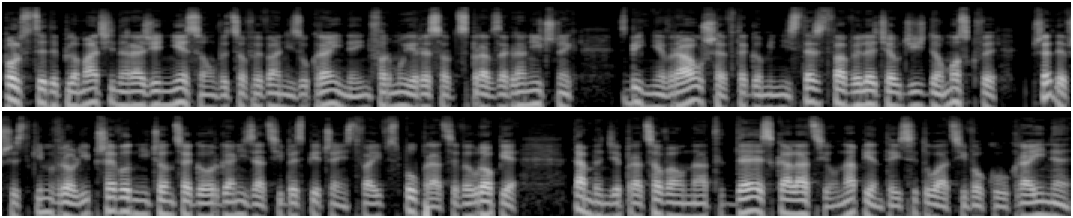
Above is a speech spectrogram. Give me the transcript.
Polscy dyplomaci na razie nie są wycofywani z Ukrainy, informuje resort spraw zagranicznych. Zbigniew Rau, szef tego ministerstwa, wyleciał dziś do Moskwy, przede wszystkim w roli przewodniczącego Organizacji Bezpieczeństwa i Współpracy w Europie. Tam będzie pracował nad deeskalacją napiętej sytuacji wokół Ukrainy.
